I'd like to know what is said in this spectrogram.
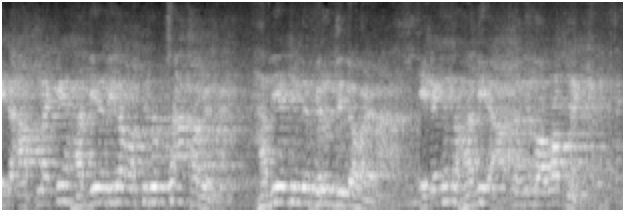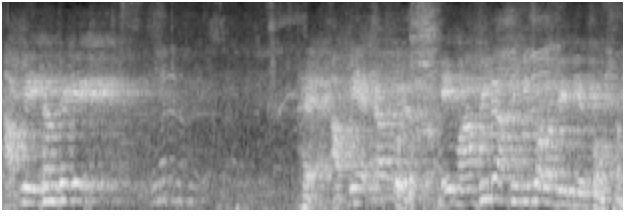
এটা আপনাকে হাদিয়া দিলাম, আপনি তো চা খাবেন। হাদিয়া কিন্তু ফেরত দিতে হয় না। এটা কিন্তু হাদিয়া আপনার কিন্তু অভাব নাই। আপনি এখান থেকে হ্যাঁ আপনি এক কাজ করেন। এই মাহফিলে আপনি কিছু আবার দিয়ে দিয়ে সমস্যা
